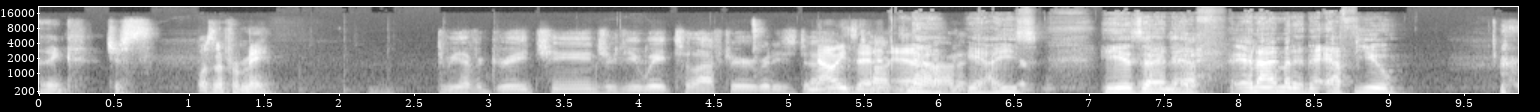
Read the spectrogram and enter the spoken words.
I think just wasn't for me. Do we have a grade change, or do you wait till after everybody's done? Now he's at an F. No, yeah, he's he is at an F, and I'm at an FU.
